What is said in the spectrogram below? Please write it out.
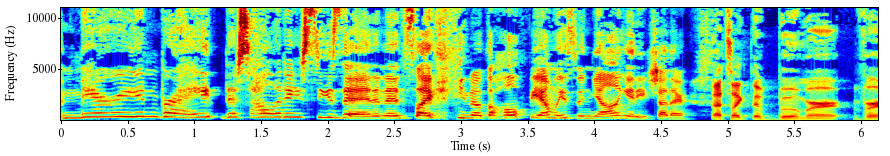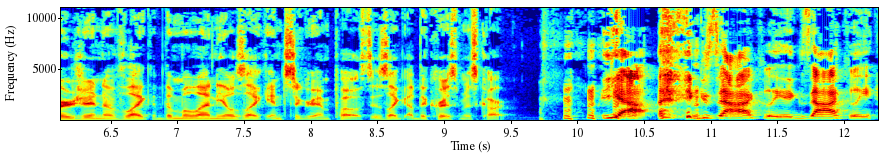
merry and bright this holiday season. And it's like, you know, the whole family's been yelling at each other. That's like the boomer version of like the millennials like Instagram post is like the Christmas card. yeah, exactly. Exactly.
